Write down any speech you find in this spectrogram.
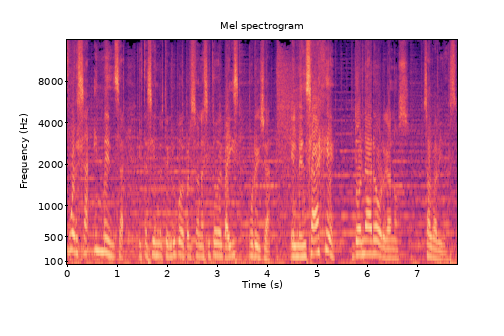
fuerza inmensa que está haciendo este grupo de personas y todo el país por ella. El mensaje, donar órganos, salva vidas.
